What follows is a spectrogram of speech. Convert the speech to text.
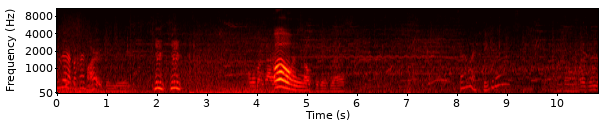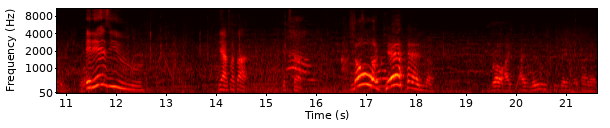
Who's that behind me? Fire thing, dude. Yeet, yeet. Oh my god. I Oh. hit myself with bro. Is that who I think it is? Oh my god, what is this? It is you! Yeah, that's what I thought. Get stuck. No, again! Bro, I, I literally keep getting hit by that.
